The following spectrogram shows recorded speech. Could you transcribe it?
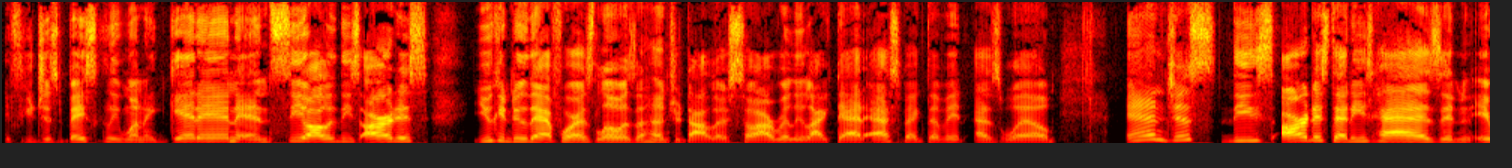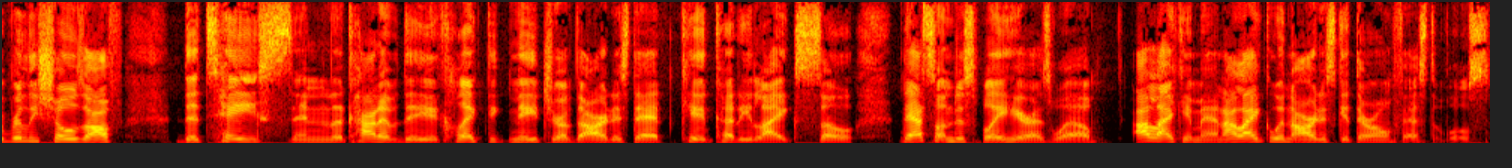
if you just basically want to get in and see all of these artists you can do that for as low as $100 so i really like that aspect of it as well and just these artists that he has and it really shows off the tastes and the kind of the eclectic nature of the artist that Kid Cudi likes. So that's on display here as well. I like it, man. I like when artists get their own festivals.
